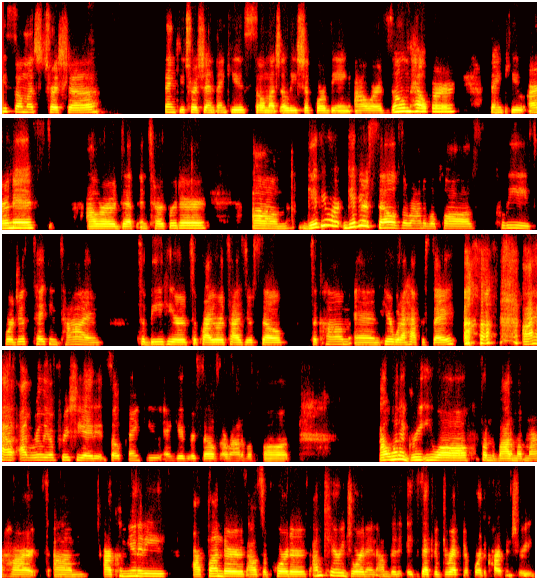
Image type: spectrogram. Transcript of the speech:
you so much, Trisha. Thank you, Trisha, and thank you so much, Alicia, for being our Zoom helper. Thank you, Ernest, our deaf interpreter. Um, give your give yourselves a round of applause, please, for just taking time to be here, to prioritize yourself, to come and hear what I have to say. I have I really appreciate it. So thank you and give yourselves a round of applause. I want to greet you all from the bottom of my heart, um, our community, our funders, our supporters. I'm Kari Jordan. I'm the executive director for the Carpentry.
